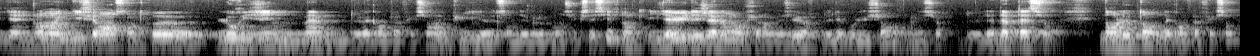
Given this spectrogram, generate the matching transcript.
il y a vraiment une différence entre euh, l'origine même de la grande perfection et puis euh, son développement successif. Donc il y a eu des jalons au fur et à mesure de l'évolution, bien sûr, de l'adaptation dans le temps de la grande perfection.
